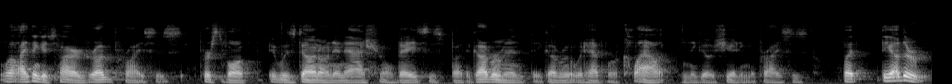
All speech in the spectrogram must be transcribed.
Well, I think it's higher drug prices. First of all, it was done on a national basis by the government. The government would have more clout in negotiating the prices. But the other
